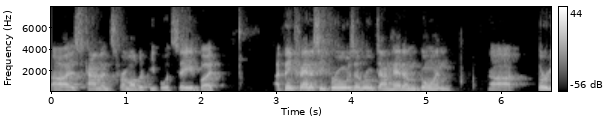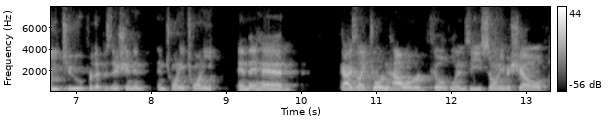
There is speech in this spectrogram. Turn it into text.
Uh, as comments from other people would say, but I think Fantasy Pros I wrote down had him going uh, 32 for the position in, in 2020, and they had guys like Jordan Howard, Philip Lindsay, Sony Michel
